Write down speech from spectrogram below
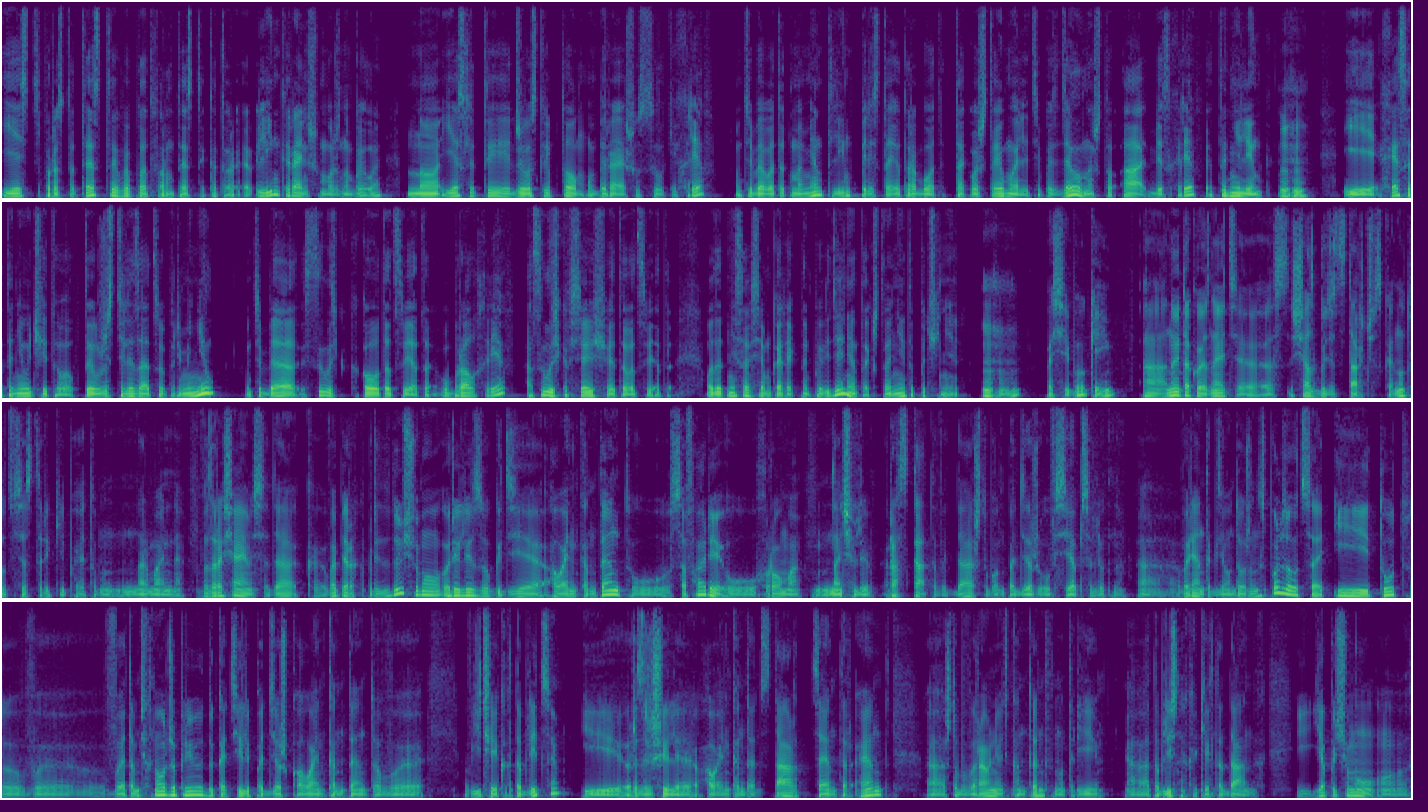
Есть просто тесты, веб-платформ тесты, которые... Линк раньше можно было, но если ты JavaScript убираешь у ссылки хреф, у тебя в этот момент линк перестает работать. Так в HTML типа сделано, что А без хреф — это не линк. Угу. И Хэс это не учитывал. Ты уже стилизацию применил, у тебя ссылочка какого-то цвета. Убрал хрев, а ссылочка все еще этого цвета. Вот это не совсем корректное поведение, так что они это починили. Угу. Спасибо, окей. А, ну и такое, знаете, сейчас будет старческое. Ну, тут все старики, поэтому нормально. Возвращаемся, да, к, во-первых, к предыдущему релизу, где align-контент у Safari, у Chrome начали раскатывать, да, чтобы он поддерживал все абсолютно а, варианты, где он должен использоваться. И тут в, в этом Technology Preview докатили поддержку align-контента в в ячейках таблицы и разрешили align content start, center, end, а, чтобы выравнивать контент внутри а, табличных каких-то данных. И я почему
